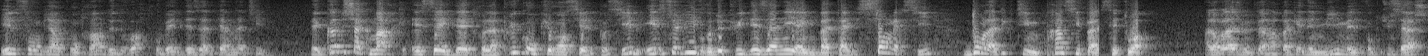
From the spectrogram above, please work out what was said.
ils sont bien contraints de devoir trouver des alternatives. Et comme chaque marque essaye d'être la plus concurrentielle possible, ils se livrent depuis des années à une bataille sans merci, dont la victime principale c'est toi. Alors là, je vais me faire un paquet d'ennemis, mais il faut que tu saches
